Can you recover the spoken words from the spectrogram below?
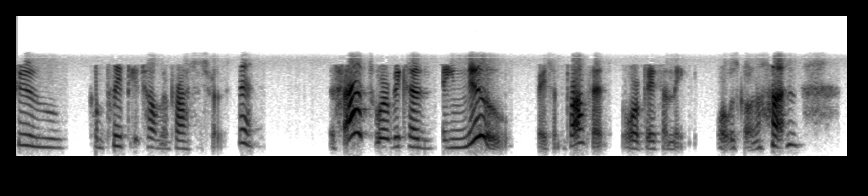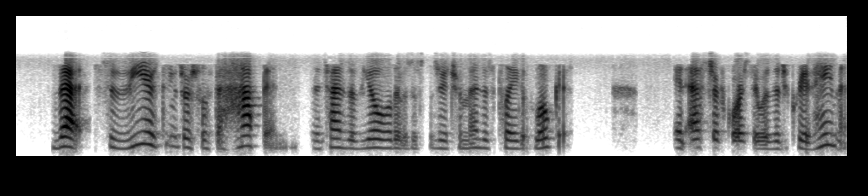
to complete the atonement process for the sin. The fasts were because they knew, based on the prophet or based on the what was going on, that severe things were supposed to happen. In the times of Yoel, there was supposed to be a tremendous plague of locusts. In Esther, of course, there was a decree of Haman.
